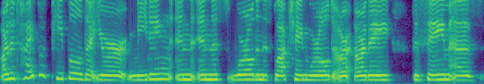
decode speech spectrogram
Are the type of people that you're meeting in in this world, in this blockchain world, are are they the same as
